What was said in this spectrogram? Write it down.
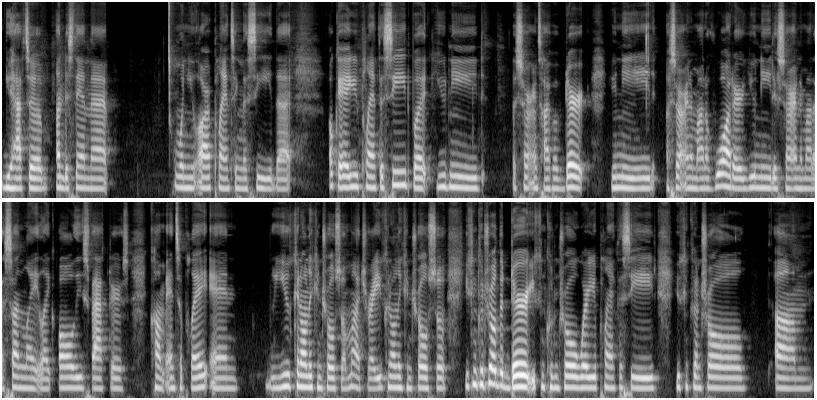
you have to understand that when you are planting the seed that okay you plant the seed but you need a certain type of dirt you need a certain amount of water you need a certain amount of sunlight like all these factors come into play and you can only control so much, right? You can only control so you can control the dirt, you can control where you plant the seed, you can control um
